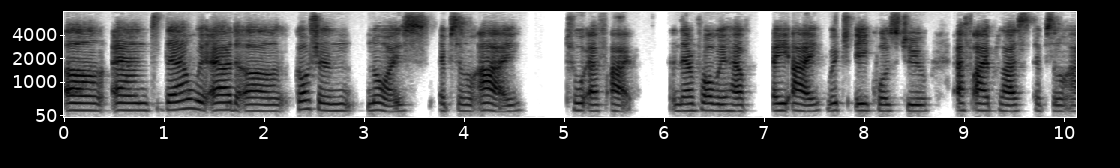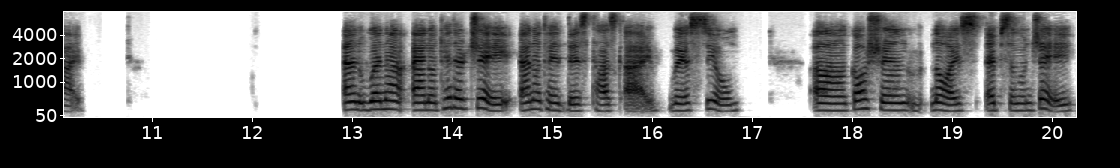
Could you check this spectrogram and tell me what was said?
Uh, and then we add a Gaussian noise epsilon i to fi, and therefore we have ai, which equals to fi plus epsilon i. And when an annotator j annotate this task i, we assume uh, Gaussian noise epsilon j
